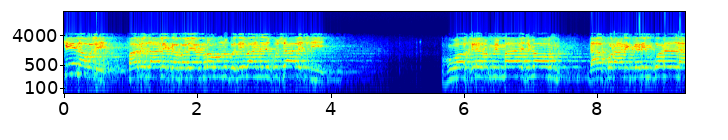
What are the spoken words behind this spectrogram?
کینولې فبذالک فلیفرحون په دې باندې خوشاله شي هو خیر مما اجمعون دا قران کریم غره دا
